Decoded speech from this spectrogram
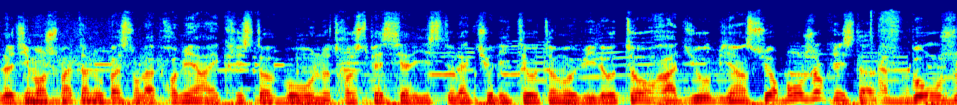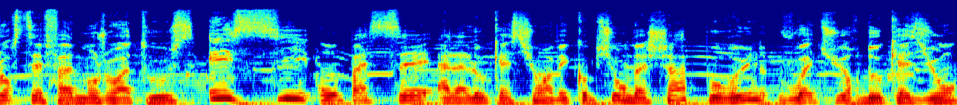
Le dimanche matin, nous passons la première avec Christophe Bourreau, notre spécialiste de l'actualité automobile, Autoradio bien sûr. Bonjour Christophe. Bonjour Stéphane, bonjour à tous. Et si on passait à la location avec option d'achat pour une voiture d'occasion?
